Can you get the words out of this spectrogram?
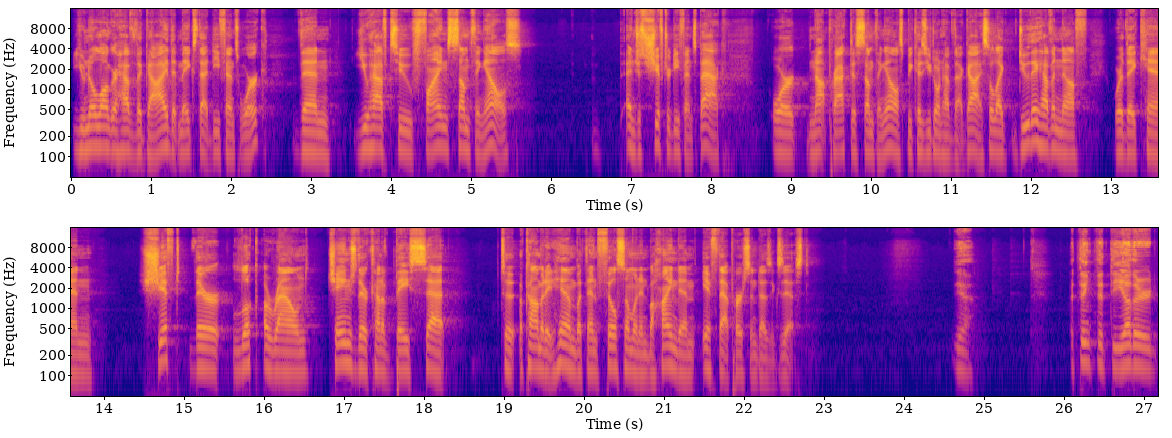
you no longer have the guy that makes that defense work, then you have to find something else and just shift your defense back or not practice something else because you don't have that guy. So, like, do they have enough where they can shift their look around, change their kind of base set to accommodate him, but then fill someone in behind him if that person does exist? Yeah. I think that the other,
